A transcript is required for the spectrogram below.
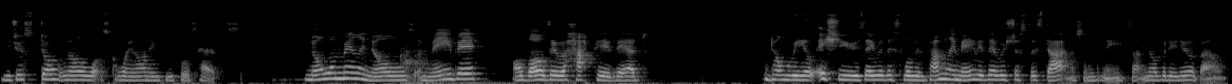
you just don't know what's going on in people's heads. No one really knows, and maybe, although they were happy, they had no real issues, they were this loving family, maybe there was just this darkness underneath that nobody knew about.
